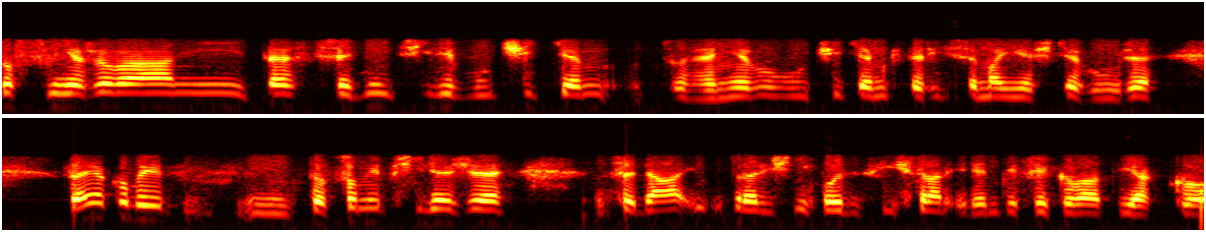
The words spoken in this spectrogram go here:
To směřování té střední třídy vůči těm, to hněvu vůči těm, kteří se mají ještě hůře, to je jakoby mm, to, co mi přijde, že se dá i u tradičních politických stran identifikovat jako,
